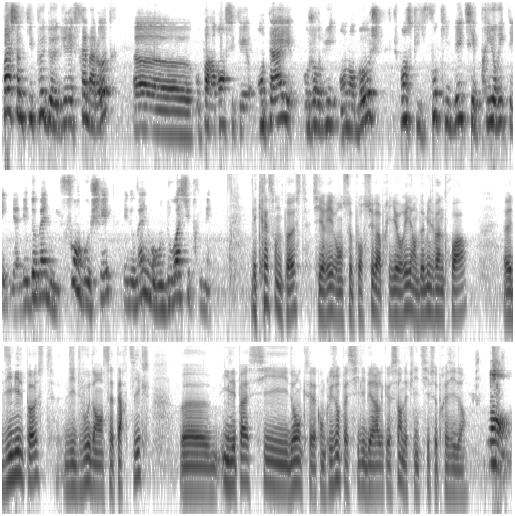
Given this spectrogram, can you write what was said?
passe un petit peu d'une extrême à l'autre. Euh, auparavant, c'était on taille, aujourd'hui, on embauche. Je pense qu'il faut qu'il ait ses priorités. Il y a des domaines où il faut embaucher, des domaines où on doit supprimer. Les créations de postes, Thierry, vont se poursuivre a priori en 2023. 10 000 postes, dites-vous dans cet article. Euh, il n'est pas si, donc c'est la conclusion, pas si libéral que ça en définitive, ce président. Non,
